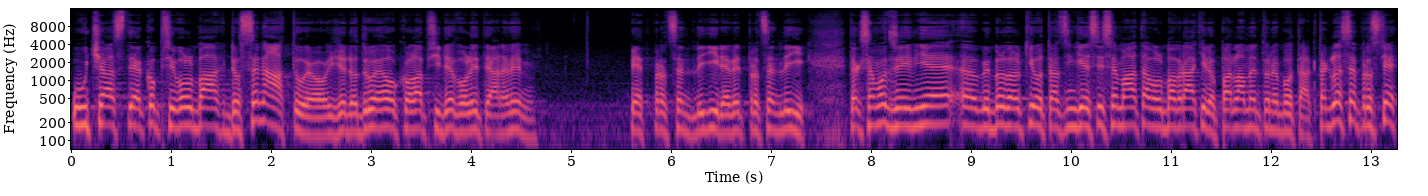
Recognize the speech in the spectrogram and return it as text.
účast jako při volbách do Senátu, jo? že do druhého kola přijde volit, já nevím, 5% lidí, 9% lidí, tak samozřejmě eh, by byl velký otazník, jestli se má ta volba vrátit do parlamentu nebo tak. Takhle se prostě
